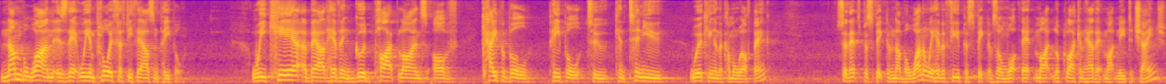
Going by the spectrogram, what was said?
Number one is that we employ 50,000 people. We care about having good pipelines of capable people to continue working in the Commonwealth Bank. So that's perspective number one, and we have a few perspectives on what that might look like and how that might need to change.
